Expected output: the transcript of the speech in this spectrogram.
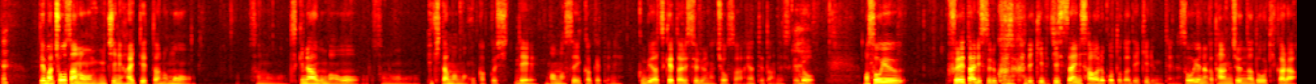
でまあ調査の道に入っていったのもそのツキノワグマをその生きたまま捕獲して、まあ、麻酔かけてね首輪つけたりするような調査やってたんですけど、はいまあ、そういう触れたりすることができる実際に触ることができるみたいなそういうなんか単純な動機から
